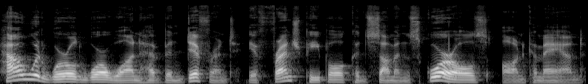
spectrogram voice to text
How would World War I have been different if French people could summon squirrels on command?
